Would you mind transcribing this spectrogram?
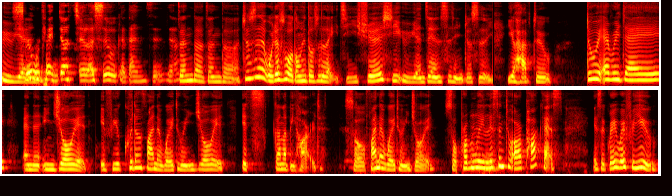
语言十五天你就学了十五个单词，这样真的真的就是我觉得所有东西都是累积。学习语言这件事情就是 you have to do it every day and then enjoy it. If you couldn't find a way to enjoy it, it's gonna be hard. So find a way to enjoy it. So probably listen to our podcast. It's a great way for you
